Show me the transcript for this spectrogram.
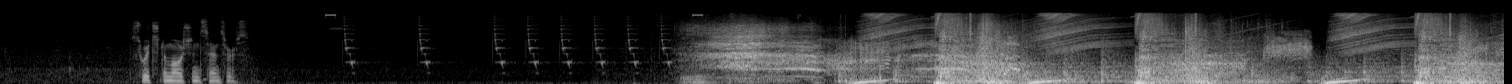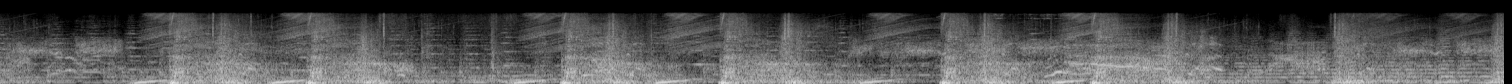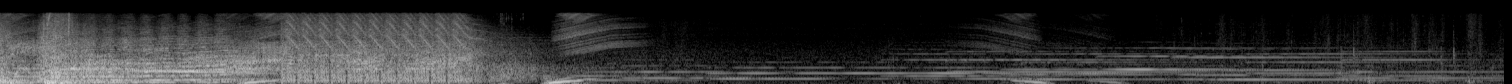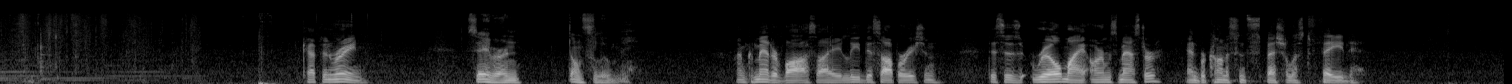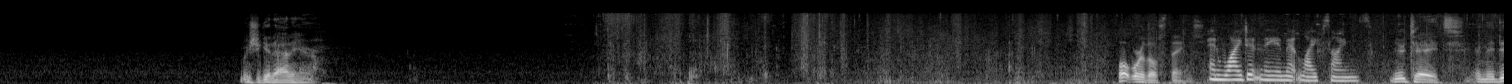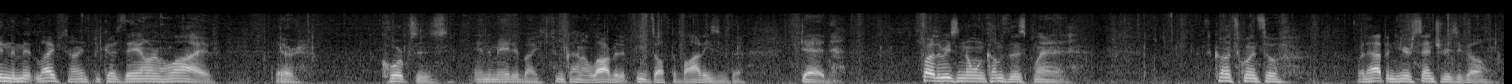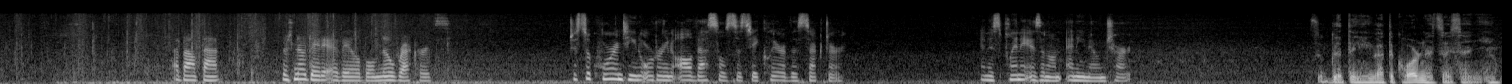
Switch to motion sensors. Saber, and don't salute me. I'm Commander Voss. I lead this operation. This is Rill, my arms master, and reconnaissance specialist Fade. We should get out of here. What were those things? And why didn't they emit life signs? Mutates, and they didn't emit life signs because they aren't alive. They're corpses animated by some kind of larva that feeds off the bodies of the dead. It's part of the reason no one comes to this planet. It's a consequence of what happened here centuries ago. About that, there's no data available, no records. Just a quarantine ordering all vessels to stay clear of this sector. And this planet isn't on any known chart. It's a good thing you got the coordinates I sent you.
